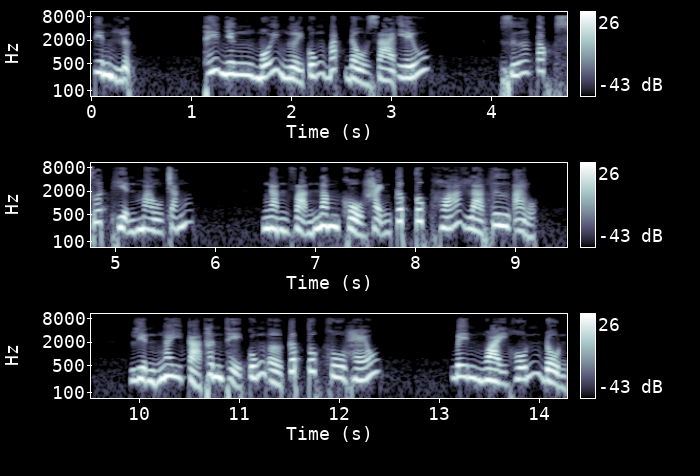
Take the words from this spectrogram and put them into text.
tiên lực, thế nhưng mỗi người cũng bắt đầu già yếu, giữa tóc xuất hiện màu trắng, ngàn vạn năm khổ hạnh cấp tốc hóa là hư ảo, liền ngay cả thân thể cũng ở cấp tốc khô héo, bên ngoài hỗn độn,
